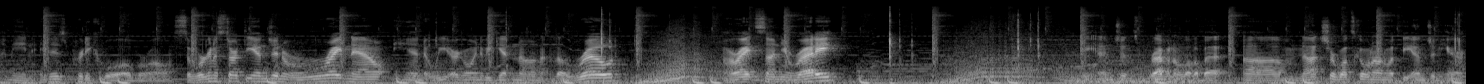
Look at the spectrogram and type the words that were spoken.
I mean, it is pretty cool overall. So we're gonna start the engine right now, and we are going to be getting on the road. All right, son, you ready? The engine's revving a little bit. Um, not sure what's going on with the engine here.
